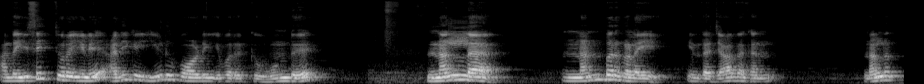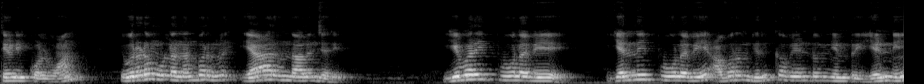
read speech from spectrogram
அந்த இசைத்துறையிலே அதிக ஈடுபாடு இவருக்கு உண்டு. நல்ல நண்பர்களை இந்த ஜாதகன் நல்ல தேடிக்கொள்வான் இவரிடம் உள்ள நண்பர்கள் யார் இருந்தாலும் சரி இவரைப் போலவே என்னைப் போலவே அவரும் இருக்க வேண்டும் என்று எண்ணி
